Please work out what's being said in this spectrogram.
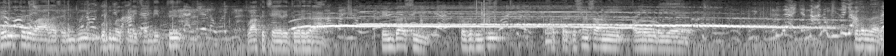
தெரு தெருவாக சென்று பொதுமக்களை சந்தித்து வாக்கு சேகரித்து வருகிறார். தென்காசி தொகுதியில் டாக்டர் கிருஷ்ணசாமி அவர்களுடைய முதல்வர்.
